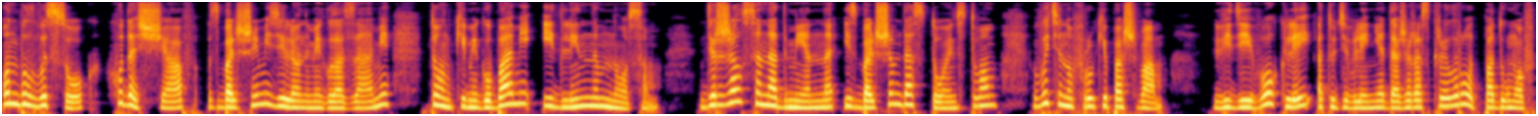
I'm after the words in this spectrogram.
Он был высок, худощав, с большими зелеными глазами, тонкими губами и длинным носом держался надменно и с большим достоинством, вытянув руки по швам. Видя его, Клей от удивления даже раскрыл рот, подумав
